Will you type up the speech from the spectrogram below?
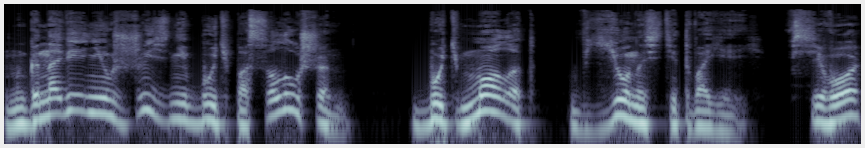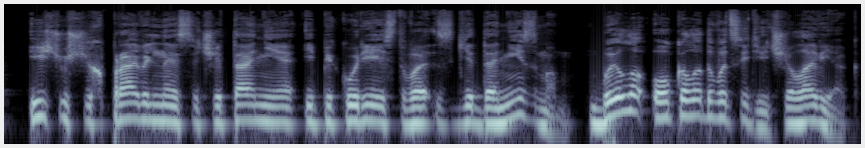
мгновению жизни будь послушен, будь молод в юности твоей. Всего ищущих правильное сочетание эпикурейства с гедонизмом было около 20 человек,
